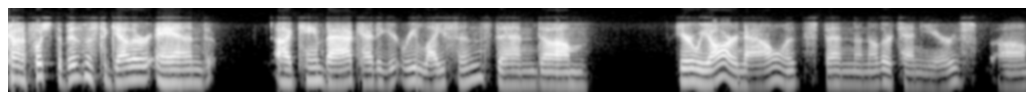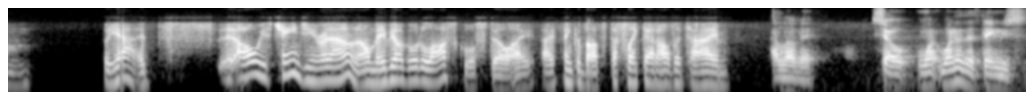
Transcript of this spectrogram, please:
kind of pushed the business together and I came back, had to get relicensed and, um, here we are now. It's been another 10 years. Um, but yeah, it's always changing, right? I don't know. Maybe I'll go to law school still. I, I think about stuff like that all the time. I love it. So one, one of the things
